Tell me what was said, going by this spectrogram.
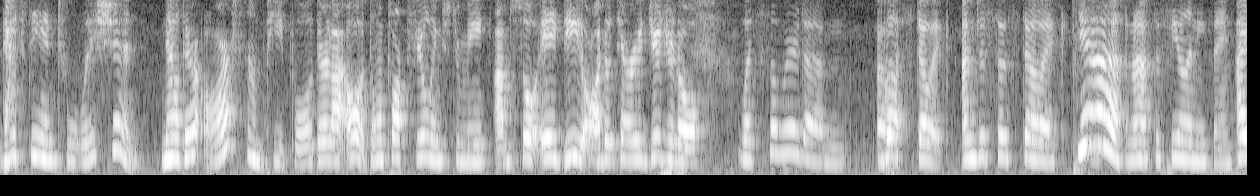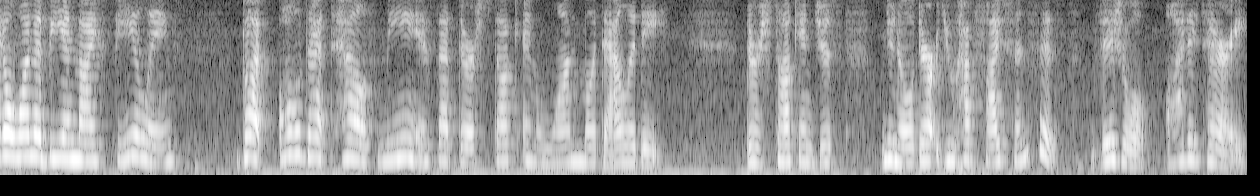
that's the intuition. Now there are some people they're like, "Oh, don't talk feelings to me. I'm so AD, auditory digital." What's the word um Oh, but, stoic. I'm just so stoic. Yeah. I don't have to feel anything. I don't want to be in my feelings. But all that tells me is that they're stuck in one modality. They're stuck in just you know there you have five senses visual auditory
